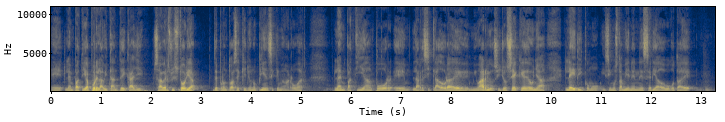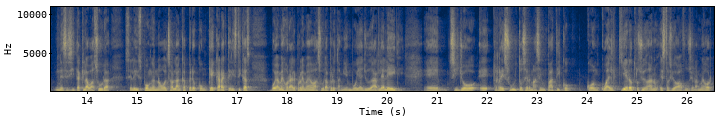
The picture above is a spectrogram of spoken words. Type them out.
Eh, la empatía por el habitante de calle. Saber su historia de pronto hace que yo no piense que me va a robar la empatía por eh, la recicladora de mi barrio. Si yo sé que doña Lady, como hicimos también en el seriado de Bogotá, necesita que la basura se le disponga en una bolsa blanca, pero con qué características voy a mejorar el problema de basura, pero también voy a ayudarle a Lady. Eh, si yo eh, resulto ser más empático con cualquier otro ciudadano, esta ciudad va a funcionar mejor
